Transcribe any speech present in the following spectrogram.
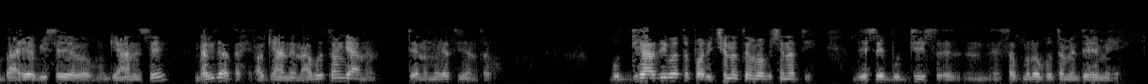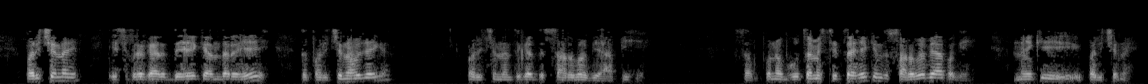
बाह्य विषय ज्ञान से ढक जाता है। अज्ञान नावृतम ज्ञान तेन मुयति जनता बुद्धियादिवत परिचिन भविष्य जैसे बुद्धि संपूर्ण भूत में देह में है परिचन्न है। इस प्रकार देह के अंदर है तो परिचन्न हो जाएगा। परिचन्न कहते सर्वव्यापी है। संपूर्ण भूत में स्थित है, किंतु सर्वव्यापक है। नहीं कि परिचन्न है।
